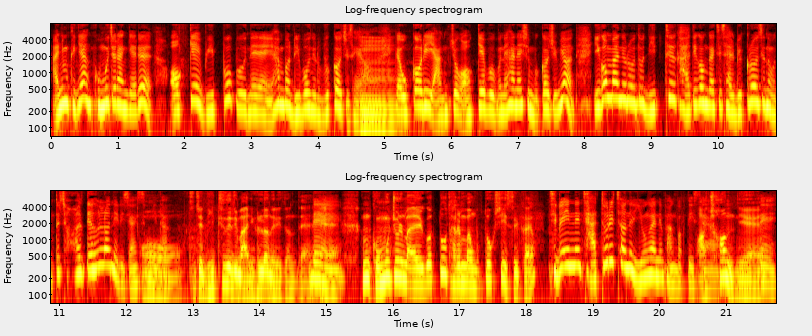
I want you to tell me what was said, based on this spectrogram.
아니면 그냥 고무줄 한 개를 어깨 윗부분에 한번 리본으로 묶어주세요. 음. 그러니까 옷걸이 양쪽 어깨 부분에 하나씩 묶어주면 이것만 으로도 니트 가디건 같이 잘 미끄러지는 옷도 절대 흘러내리지 않습니다. 오, 진짜 니트들이 많이 흘러내리던데. 네. 예. 그럼 고무줄 말고 또 다른 방법도 혹시 있을까요? 집에 있는 자투리 천을 이용하는 방법도 있어요. 아, 천. 예. 네.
